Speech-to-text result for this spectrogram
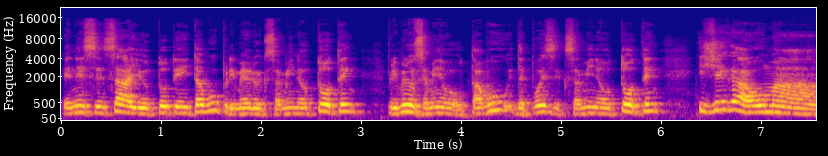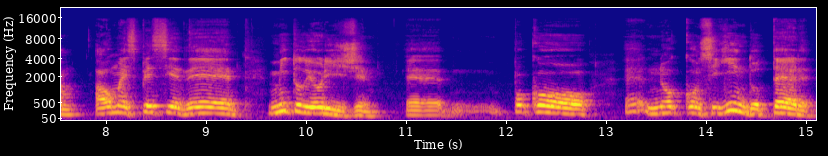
nesse ensaio Totem e Tabu, primeiro examina o totem, primeiro examina o tabu, depois examina o totem e chega a uma, a uma espécie de mito de origem. É, pouco é, não conseguindo ter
